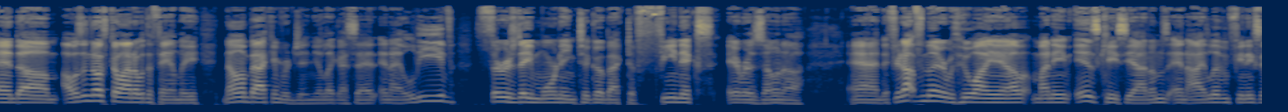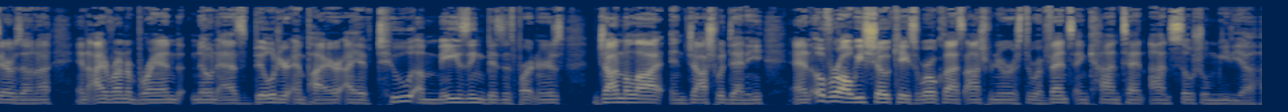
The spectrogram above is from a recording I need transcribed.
And um, I was in North Carolina with the family. Now I'm back in Virginia, like I said, and I leave Thursday morning to go back to Phoenix, Arizona. And if you're not familiar with who I am, my name is Casey Adams, and I live in Phoenix, Arizona, and I run a brand known as Build Your Empire. I have two amazing business partners, John Malott and Joshua Denny, and overall, we showcase world class entrepreneurs through events and content on social media.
